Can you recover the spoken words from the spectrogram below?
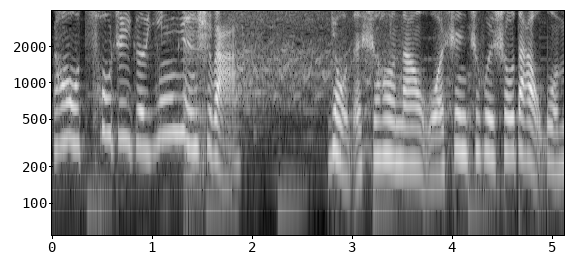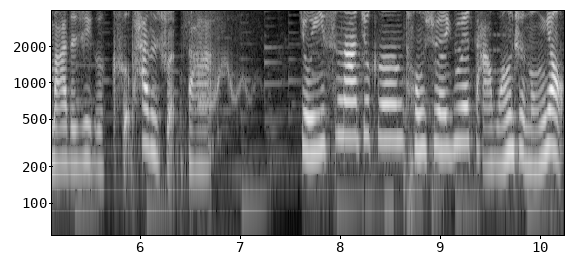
然后凑这个音韵是吧？有的时候呢，我甚至会收到我妈的这个可怕的转发。有一次呢，就跟同学约打王者荣耀，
